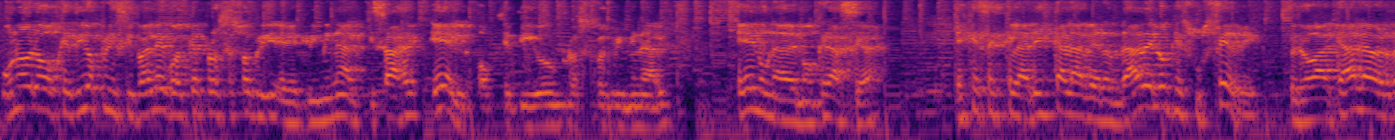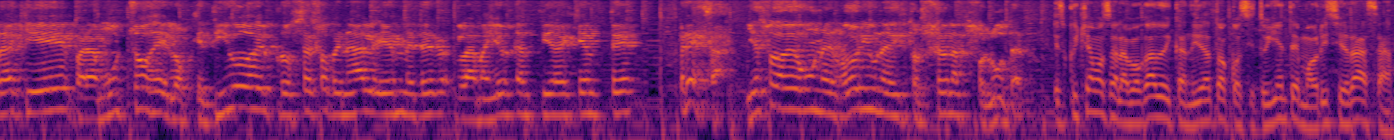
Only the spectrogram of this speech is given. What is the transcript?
Uno de los objetivos principales de cualquier proceso eh, criminal, quizás el objetivo de un proceso criminal en una democracia, es que se esclarezca la verdad de lo que sucede. Pero acá la verdad que para muchos el objetivo del proceso penal es meter la mayor cantidad de gente Y eso es un error y una distorsión absoluta. Escuchamos al abogado y candidato a constituyente Mauricio Daza,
